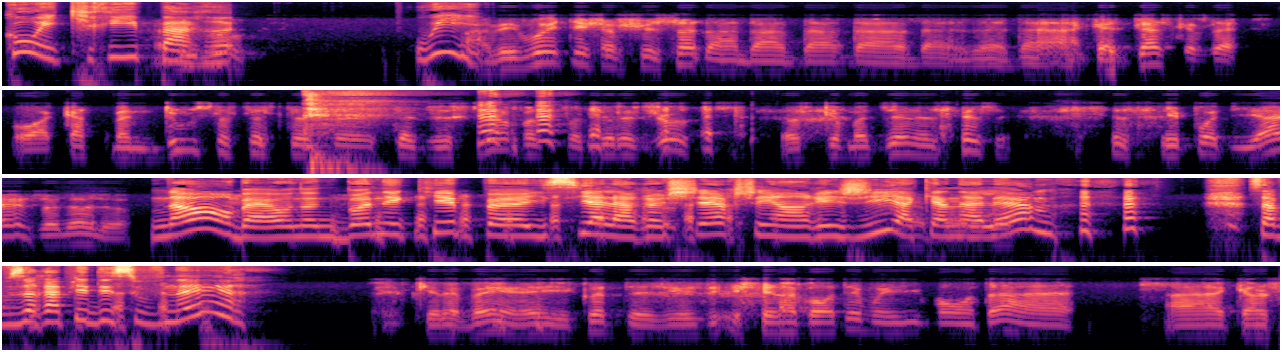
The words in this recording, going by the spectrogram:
coécrit par. Avez-vous- Oui, Avez-vous été chercher ça dans, dans, dans, dans, dans, quelle place que vous avez, oh, à Katmandou, ça, ce, ce, ce, ce disque-là, parce que m'a dit, c'est- c'est pas d'hier, ça, là, là. non, ben on a une bonne équipe euh, ici à la recherche et en régie à Ah, ben Canalem. Ça vous a rappelé des souvenirs? Là, ben, hein, écoute, j'ai j'ai rencontré, moi, Yves Montand, à- à- quand je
